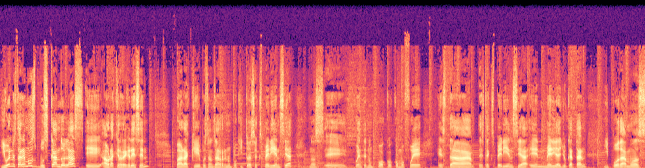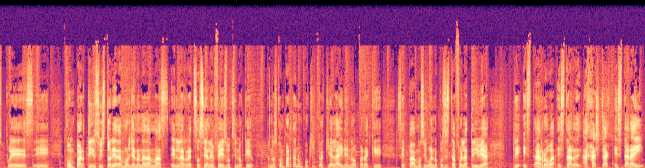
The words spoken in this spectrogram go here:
Y bueno, estaremos buscándolas eh, ahora que regresen para que pues, nos narren un poquito de su experiencia, nos eh, cuenten un poco cómo fue esta, esta experiencia en Mérida, Yucatán y podamos pues eh, compartir su historia de amor ya no nada más en la red social en Facebook, sino que pues nos compartan un poquito aquí al aire, ¿no? Para que sepamos y bueno, pues esta fue la trivia de arroba estar, ah, hashtag estar ahí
